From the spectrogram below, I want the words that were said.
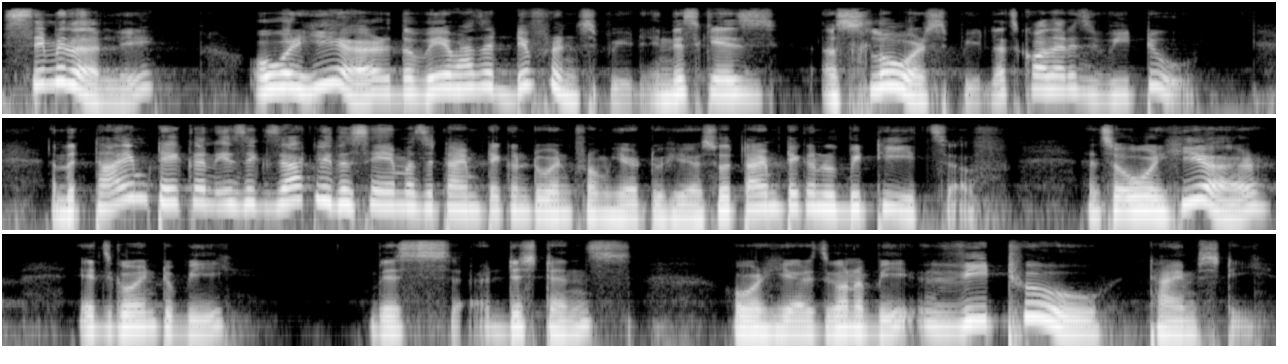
Similarly, over here, the wave has a different speed. In this case, a slower speed. Let's call that as v2. And the time taken is exactly the same as the time taken to went from here to here. So the time taken will be t itself. And so over here, it's going to be this distance over here is going to be v2 times t.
